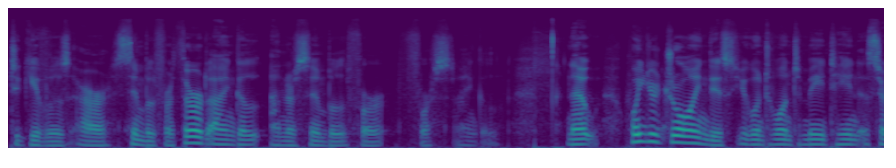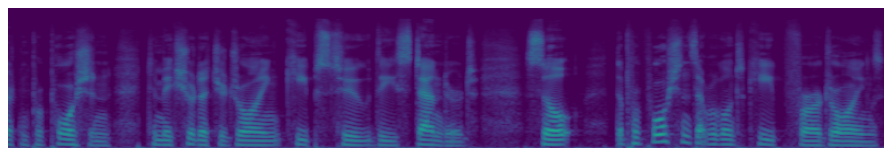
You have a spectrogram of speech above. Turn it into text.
to give us our symbol for third angle and our symbol for first angle. Now when you're drawing this you're going to want to maintain a certain proportion to make sure that your drawing keeps to the standard. So the proportions that we're going to keep for our drawings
